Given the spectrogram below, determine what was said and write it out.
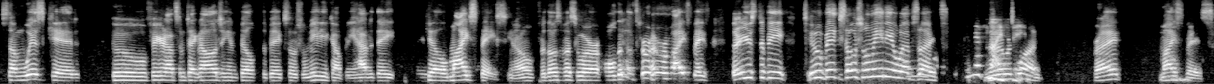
some whiz kid who figured out some technology and built the big social media company. How did they kill MySpace? You know, for those of us who are old enough to remember MySpace, there used to be two big social media websites. there was one, right? MySpace.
